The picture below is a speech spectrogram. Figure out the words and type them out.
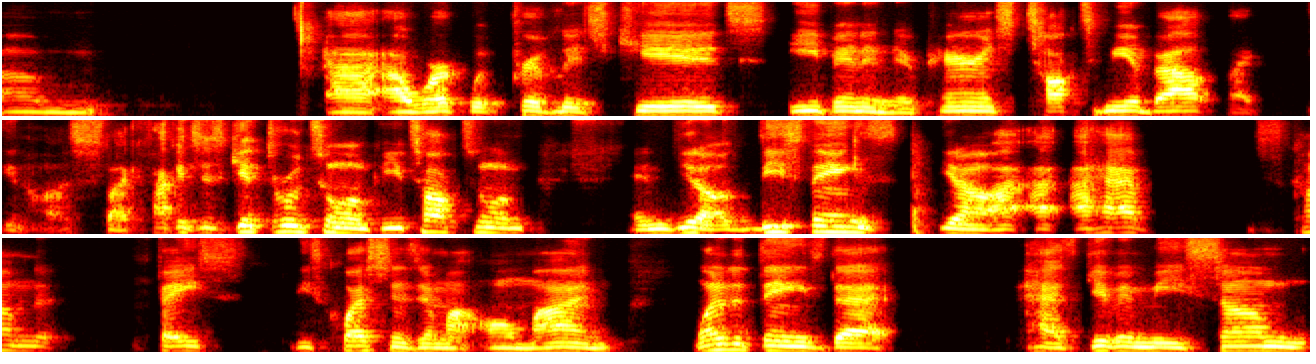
Um, I, I work with privileged kids, even, and their parents talk to me about, like, you know, it's like if I could just get through to him, can you talk to him? And you know, these things, you know, I, I have just come to face these questions in my own mind. One of the things that has given me some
